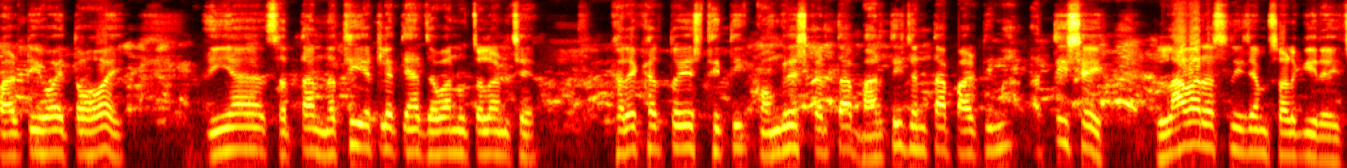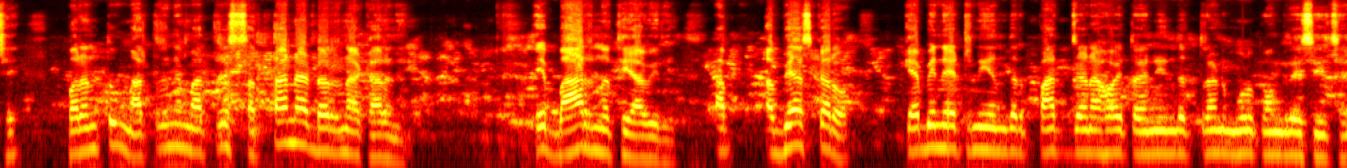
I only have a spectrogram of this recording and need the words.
પાર્ટી હોય તો હોય, અહીંયા સત્તા નથી એટલે ત્યાં જવાનું ચલણ છે. ખરેખર તો એ સ્થિતિ કોંગ્રેસ કરતાં ભારતીય જનતા પાર્ટીમાં અતિશય લાવારસની જેમ સળગી રહી છે. પરંતુ માત્ર ને માત્ર સત્તાના ડરના કારણે એ બહાર નથી આવી રહી. આપ અભ્યાસ કરો, કેબિનેટની અંદર પાંચ જણા હોય તો એની અંદર ત્રણ મૂળ કોંગ્રેસી છે.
